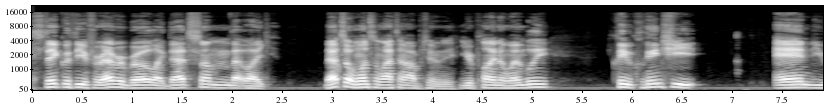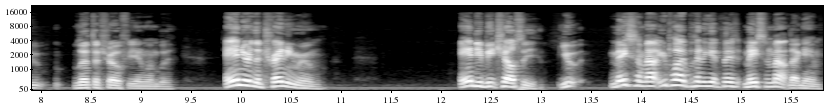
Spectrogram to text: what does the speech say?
stick with you forever, bro. Like that's something that like that's a once in a lifetime opportunity. You're playing in Wembley, keep a clean sheet, and you lift a trophy in Wembley, and you're in the training room, and you beat Chelsea. You Mason Mount. You're probably playing against Mason Mount that game.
